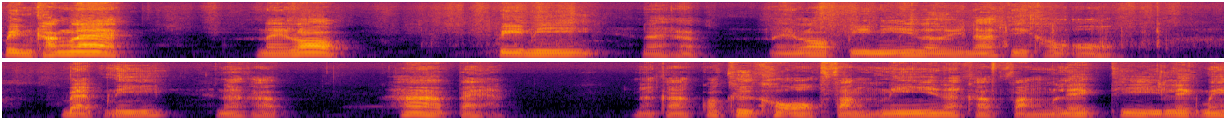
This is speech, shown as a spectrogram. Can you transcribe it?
เป็นครั้งแรกในรอบปีนี้นะครับ ในรอบปีนี้เลยนะที่เขาออกแบบนี้นะครับห้าแปดนะครับก็คือเขาออกฝั่งนี้นะครับฝั่งเลขที่เลขไม่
